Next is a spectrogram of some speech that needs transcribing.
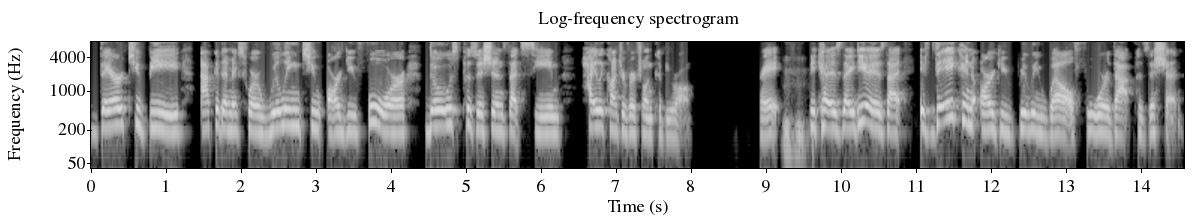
there to be academics who are willing to argue for those positions that seem highly controversial and could be wrong. Right. Mm-hmm. Because the idea is that if they can argue really well for that position,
